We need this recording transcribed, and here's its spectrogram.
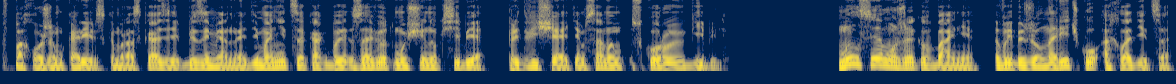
В похожем карельском рассказе безымянная демоница как бы зовет мужчину к себе, предвещая тем самым скорую гибель. Мылся мужик в бане, выбежал на речку охладиться.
